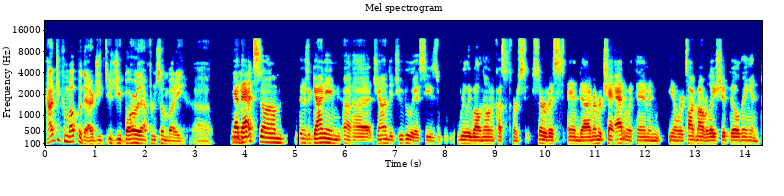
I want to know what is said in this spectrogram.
how'd you come up with that or did you, did you borrow that from somebody uh, yeah that's um there's a guy named uh John DiJulius. He's really well known in customer service. And uh, i remember chatting with him and you know we are talking about relationship building. And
